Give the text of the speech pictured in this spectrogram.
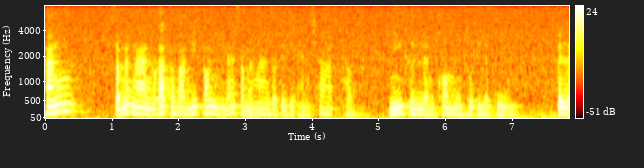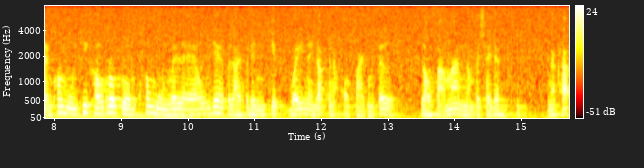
ทั้งสำนักงานรัฐบาลนิต้นและสำนักงานสถิติแห่งชาติครับ นี้คือแหล่งข้อมูลทุติยภูมิ เป็นแหล่งข้อมูลที่เขารวบรวมข้อมูลไว้แล้ว แยกเป็นรายประเด็นเก็บไว้ในลักษณะของไฟล์คอมพิวเตอร์ เราสามารถนำไปใช้ได้ทันทีนะครับ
